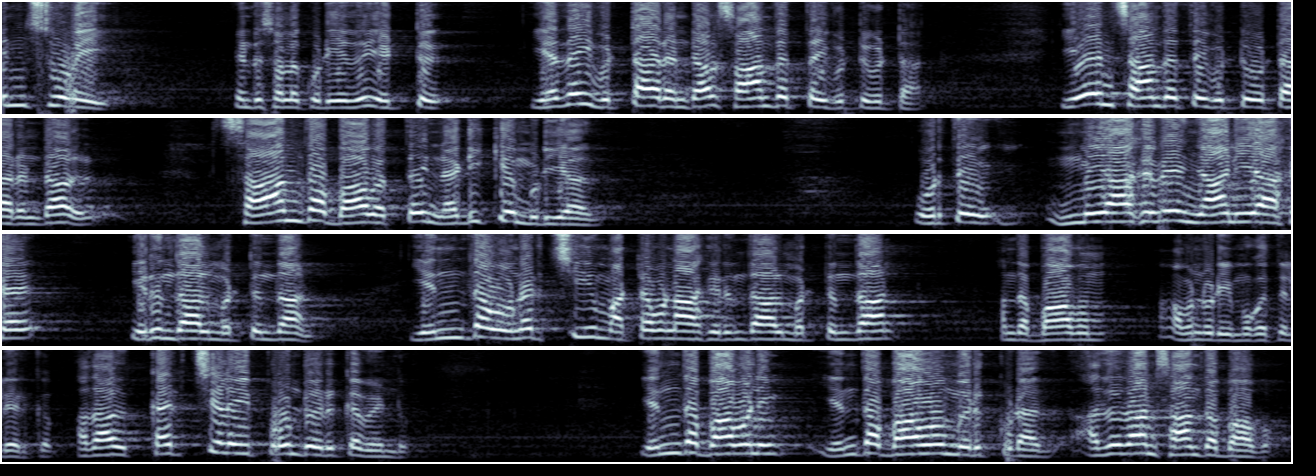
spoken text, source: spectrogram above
என் சுவை என்று சொல்லக்கூடியது எட்டு. எதை விட்டார் என்றால் சாந்தத்தை விட்டு விட்டார். ஏன் சாந்தத்தை விட்டு விட்டார் என்றால் சாந்த பாவத்தை நடிக்க முடியாது. ஒருத்தன் உண்மையாகவே ஞானியாக இருந்தால் மட்டும்தான் எந்த உணர்ச்சியும் மற்றவனாக இருந்தால் மட்டும்தான் அந்த பாவம் அவனுடைய முகத்தில் இருக்கும். அதாவது கற்சிலை போன்று இருக்க வேண்டும். எந்த பாவனையும் எந்த பாவமும் இருக்கக்கூடாது. அதுதான் சாந்த பாவம்.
